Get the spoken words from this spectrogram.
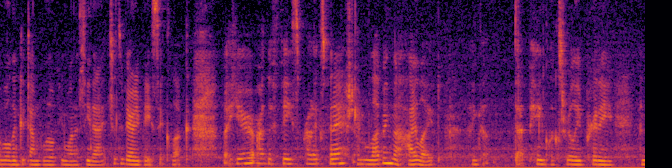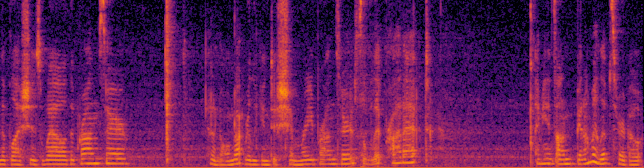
I will link it down below if you want to see that. It's just a very basic look. But here are the face products finished. I'm loving the highlight. I think that, that pink looks really pretty and the blush as well. The bronzer, I don't know, I'm not really into shimmery bronzers. The lip product. I mean, it's on been on my lips for about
